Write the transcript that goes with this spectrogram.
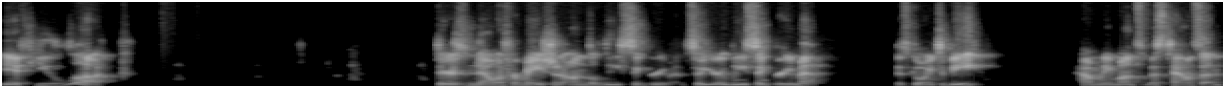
If you look, there's no information on the lease agreement. So your lease agreement is going to be how many months, Miss Townsend?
